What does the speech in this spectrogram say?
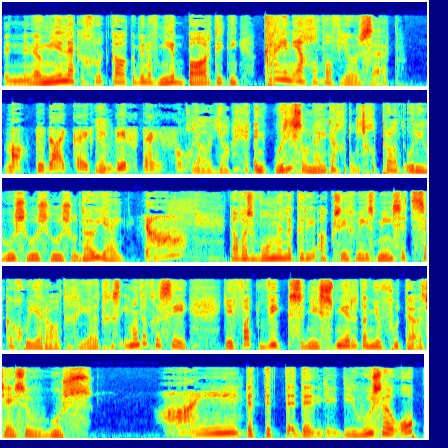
nou nie 'n lekker groot kakebeen of nie 'n baard het nie, kry in elk geval vir jou 'n serp. Maak toe daai kuiltjie Ja. en wees styfvol. Ja, ja. En hoorie Sonnydag het ons gepraat oor die hoes hoes hoes. Onthou jy? ja. Daar was wonderlike reaksie geweest. Mense het sulke goeie raad gegee. Hulle het ges, iemand het gesê, jy vat Vicks en jy smeer dit aan jou voete as jy so hoes. Ai, Dit dit, dit, dit die hoes hou op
